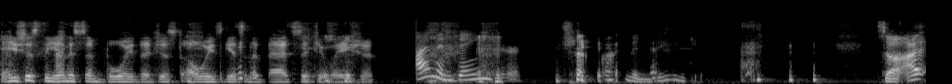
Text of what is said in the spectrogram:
He's just the innocent boy that just always gets in a bad situation. I'm in danger. I'm in danger. So I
